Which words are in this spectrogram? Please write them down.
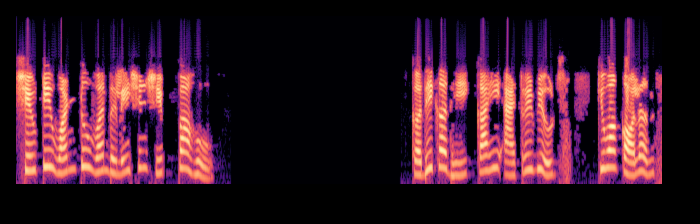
शेवटी one to one रिलेशनशिप पाहू. कधीकधी काही ॲट्रिब्यूट्स किंवा कॉलम्स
